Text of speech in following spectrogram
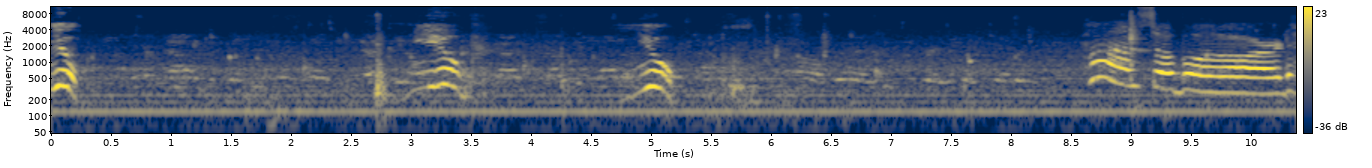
You. You. You. I'm so bored.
